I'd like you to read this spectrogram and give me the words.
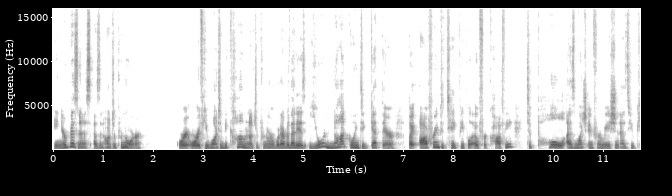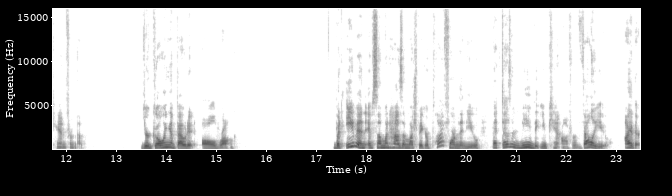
in your business as an entrepreneur, or, or if you want to become an entrepreneur, whatever that is, you're not going to get there by offering to take people out for coffee to pull as much information as you can from them. You're going about it all wrong. But even if someone has a much bigger platform than you, that doesn't mean that you can't offer value either.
